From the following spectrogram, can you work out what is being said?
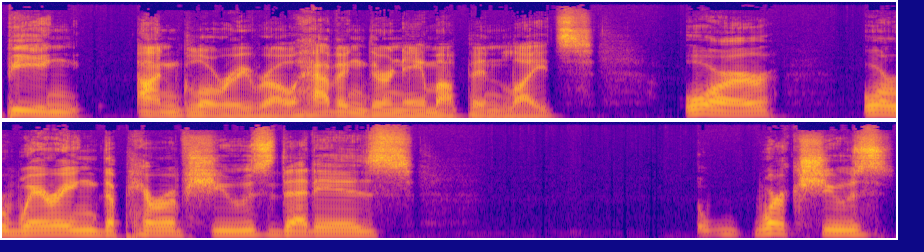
being on Glory Row, having their name up in lights, or or wearing the pair of shoes that is work shoes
